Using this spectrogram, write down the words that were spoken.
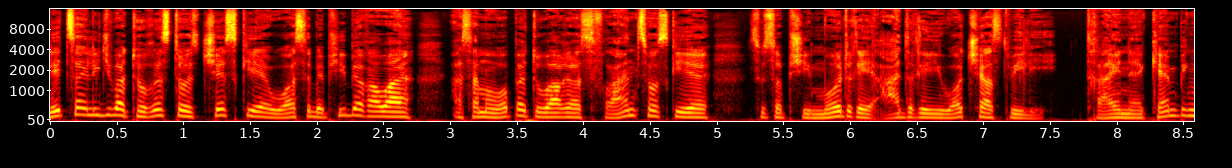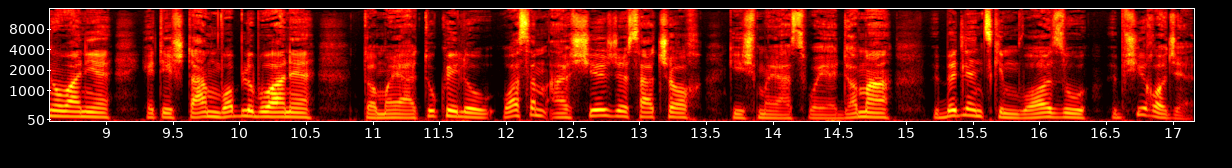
leca liczba turystów z czeskie osoby przybierała, a samo opetowario z francuskie su so przy Modrej Adrii. Trajne kempingowanie je też tam to maja tukwilu 8 a 60, kiż maja swoje doma w bydlenskim wozu w przyrodzie.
